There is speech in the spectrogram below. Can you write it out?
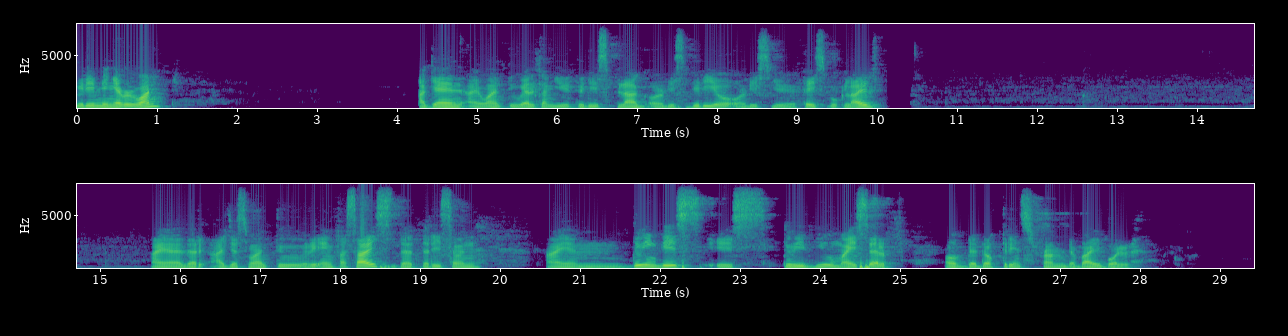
Good evening, everyone. Again, I want to welcome you to this blog or this video or this uh, Facebook Live. I, uh, I just want to re-emphasize that the reason I am doing this is to review myself of the doctrines from the Bible.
